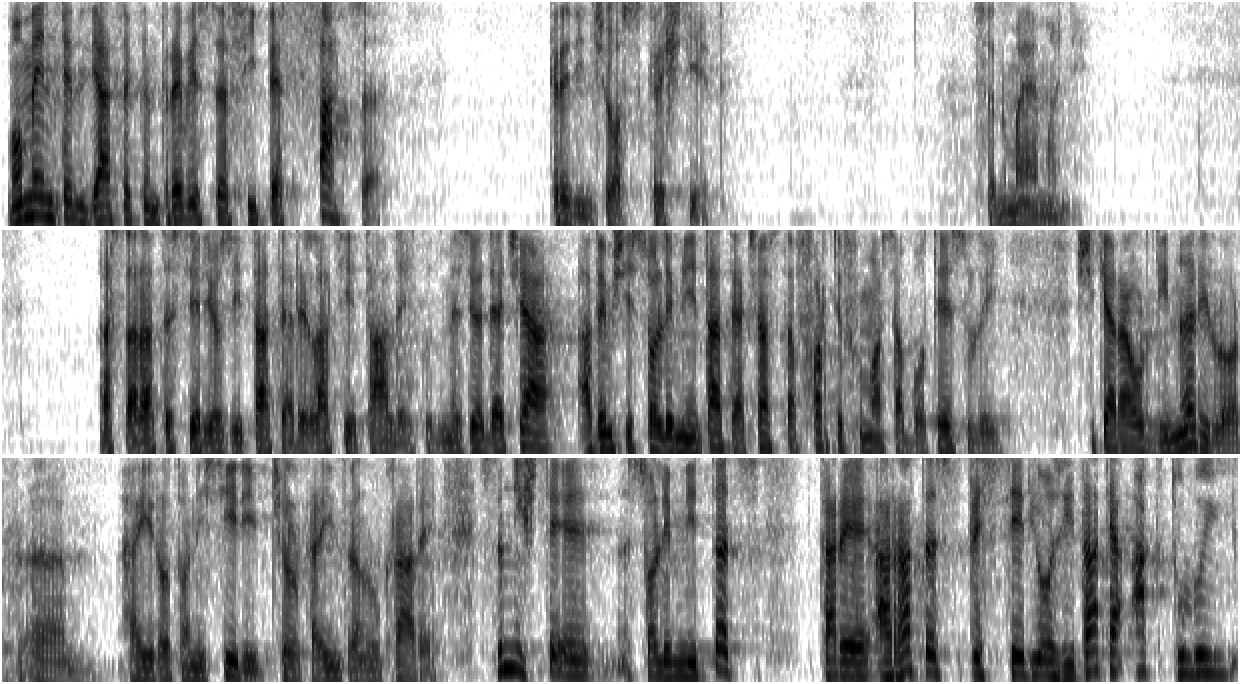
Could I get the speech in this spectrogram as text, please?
momente în viață când trebuie să fii pe față credincios creștin. Să nu mai amâni. Asta arată seriozitatea relației tale cu Dumnezeu. De aceea avem și solemnitatea aceasta foarte frumoasă a botezului, și chiar a ordinărilor, uh, a irotonisirii celor care intră în lucrare. Sunt niște solemnități care arată spre seriozitatea actului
